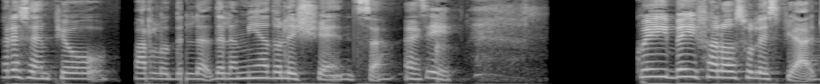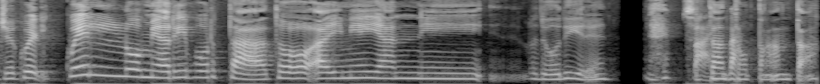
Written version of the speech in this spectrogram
per esempio parlo del, della mia adolescenza, ecco. sì. Quei bei falò sulle spiagge, quel, quello mi ha riportato ai miei anni, lo devo dire? 70-80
